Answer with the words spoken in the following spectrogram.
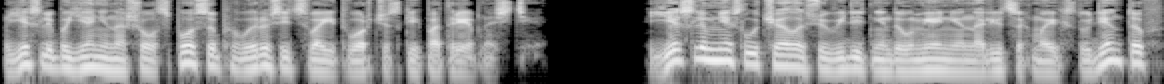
если бы я не нашел способ выразить свои творческие потребности. Если мне случалось увидеть недоумение на лицах моих студентов,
